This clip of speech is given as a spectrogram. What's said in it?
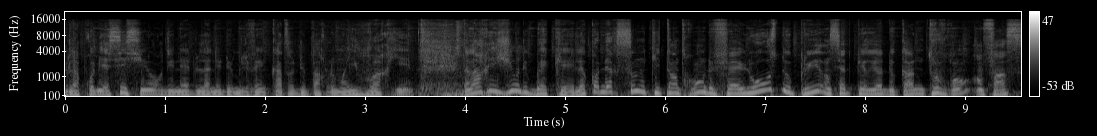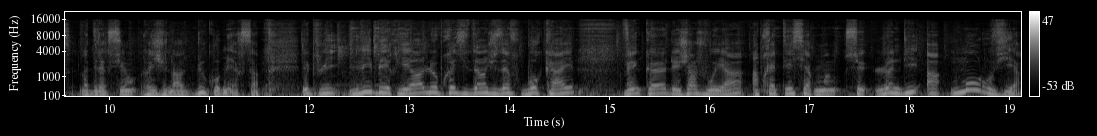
de la première session ordinaire de l'année 2024 du Parlement ivoirien. Dans la région du Béquet, les commerçants qui tenteront de faire une hausse de prix en cette période de Cannes trouveront en face la direction régionale du commerce. Et puis, Libéria, le président Joseph Bokai, vainqueur de Georges Voya, a prêté serment ce lundi à Monrovia.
